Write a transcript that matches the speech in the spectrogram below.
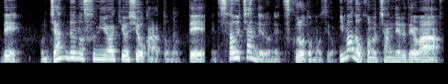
で、このジャンルの住み分けをしようかなと思って、えっと、サブチャンネルをね、作ろうと思うんですよ。今のこのチャンネルでは、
